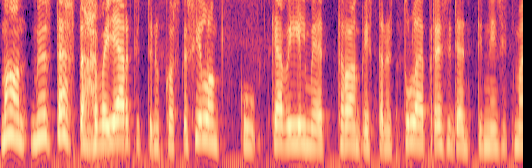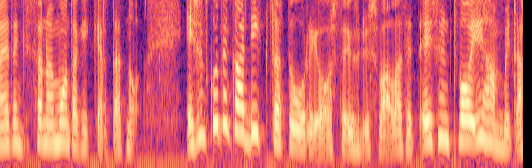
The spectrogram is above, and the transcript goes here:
Mä oon myös tästä aivan järkyttynyt, koska silloin kun kävi ilmi, että Trumpista nyt tulee presidentti, niin sitten mä jotenkin sanoin montakin kertaa, että no ei se nyt kuitenkaan diktatuuri ole se Yhdysvallat, että ei se nyt voi ihan mitä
